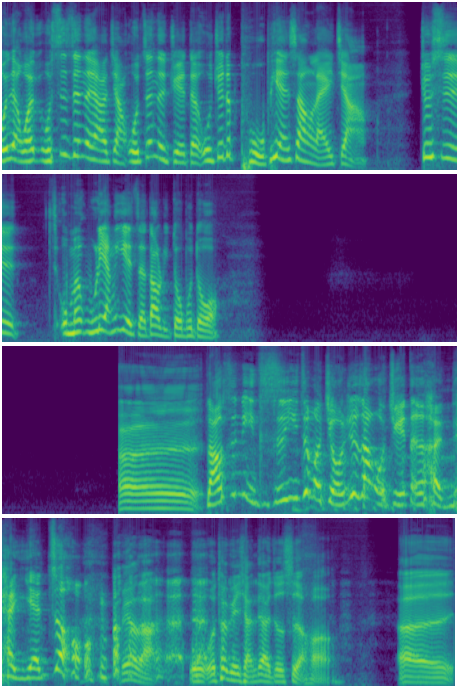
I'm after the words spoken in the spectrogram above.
我讲我我是真的要讲，我真的觉得，我觉得普遍上来讲，就是我们无良业者到底多不多？呃，老师，你迟疑这么久，就让我觉得很很严重。没有啦，我我特别强调就是哈，呃，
